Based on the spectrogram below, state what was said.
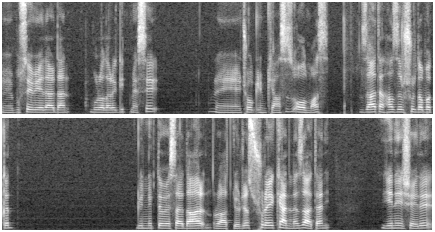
e, bu seviyelerden buralara gitmesi e, çok imkansız olmaz. Zaten hazır şurada bakın günlükte vesaire daha rahat göreceğiz. Şurayı kendine zaten yeni şeyde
